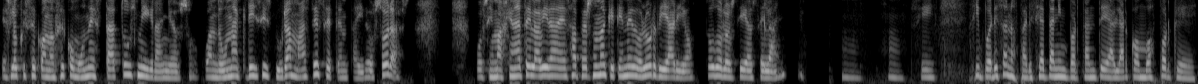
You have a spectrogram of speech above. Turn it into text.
Es lo que se conoce como un estatus migrañoso, cuando una crisis dura más de 72 horas. Pues imagínate la vida de esa persona que tiene dolor diario todos los días del año. Sí, sí, por eso nos parecía tan importante hablar con vos porque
